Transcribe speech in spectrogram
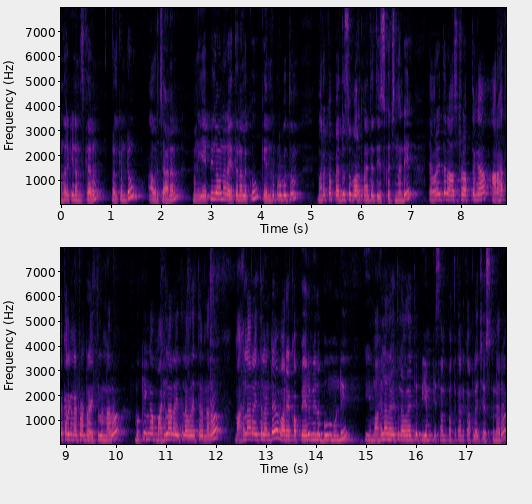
అందరికీ నమస్కారం. Welcome to our channel. మన ఏపీలో ఉన్న రైతన్నలకు కేంద్ర ప్రభుత్వం మరొక పెద్ద శుభార్తను అయితే తీసుకొచ్చిందండి. ఎవరైతే రాష్ట్ర వ్యాప్తంగా అర్హత కలిగినటువంటి రైతులు ఉన్నారో ముఖ్యంగా మహిళా రైతులు ఎవరైతే ఉన్నారో మహిళా రైతులు అంటే వారి యొక్క పేరు మీద భూమి ఉండి ఈ మహిళా రైతులు ఎవరైతే పీఎం కిసాన్ పథకానికి అప్లై చేసుకున్నారో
